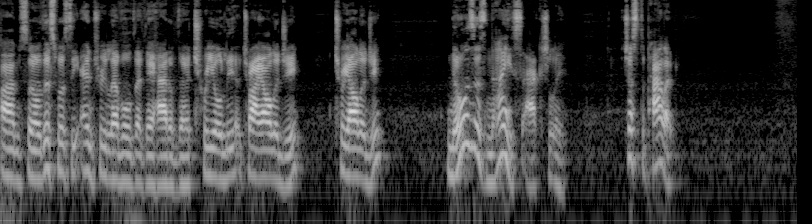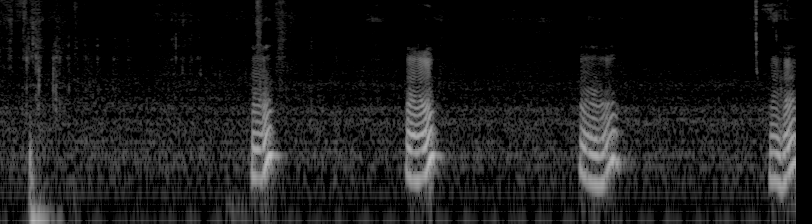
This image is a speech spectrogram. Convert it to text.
Um, so this was the entry level that they had of the triology. Triology. Nose is nice, actually. Just the palate. Mm-hmm. Mm-hmm. Mm-hmm.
